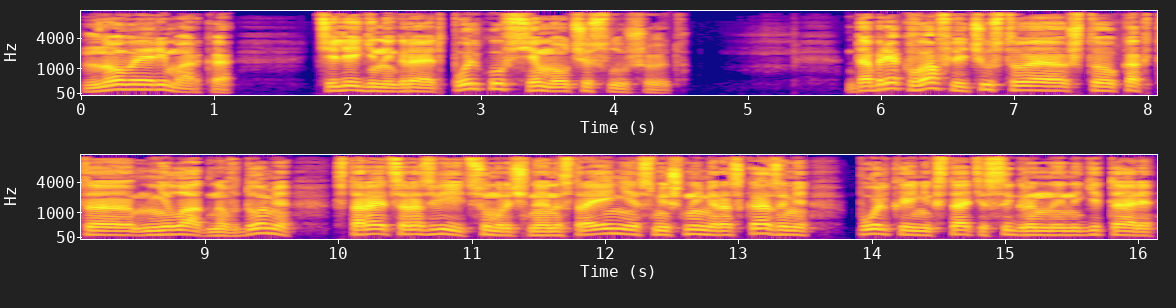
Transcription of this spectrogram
Новая ремарка. Телегин играет польку, все молча слушают. Добряк Вафли, чувствуя, что как-то неладно в доме, старается развеять сумрачное настроение смешными рассказами, полькой, не кстати сыгранной на гитаре.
